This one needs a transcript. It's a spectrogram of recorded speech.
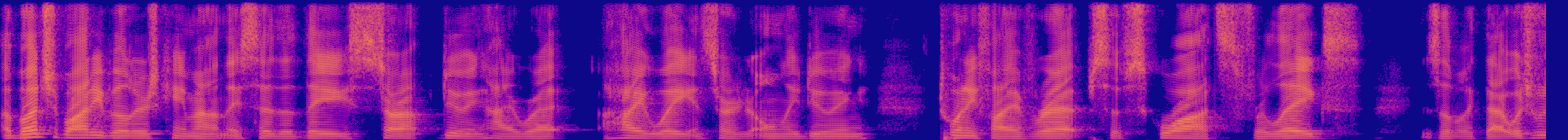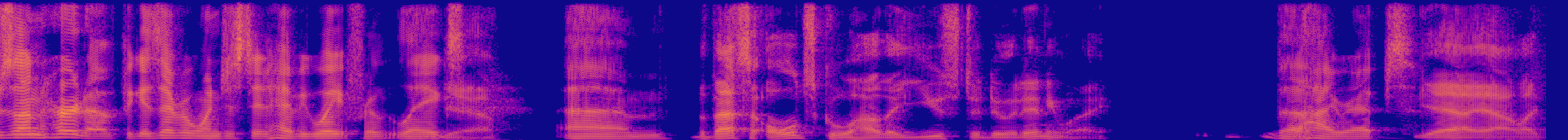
a bunch of bodybuilders came out and they said that they stopped doing high rep, high weight and started only doing 25 reps of squats for legs and stuff like that, which was unheard of because everyone just did heavy weight for legs. Yeah, Um, but that's old school how they used to do it anyway. the Like- high reps. Yeah, yeah, like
